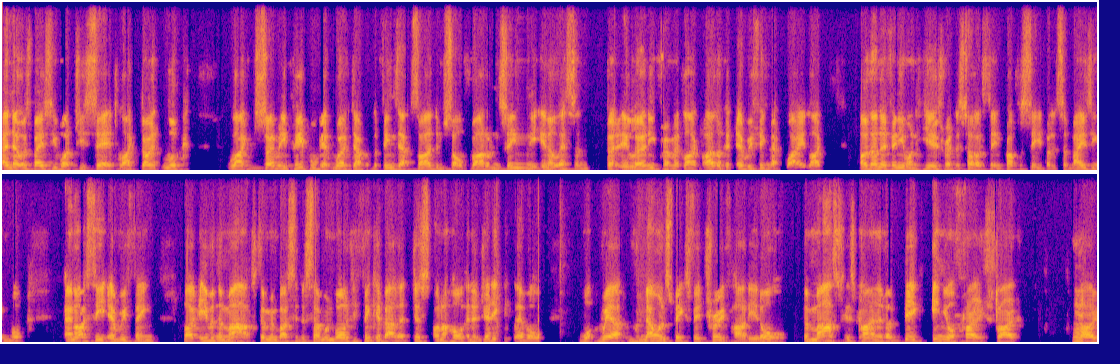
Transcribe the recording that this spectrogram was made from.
And that was basically what she said. Like, don't look like so many people get worked up at the things outside themselves rather than seeing the inner lesson, but they're learning from it. Like, I look at everything that way. Like, I don't know if anyone here has read the Celestine Prophecy, but it's an amazing book. And I see everything, like even the masks. I remember I said to someone, well, if you think about it, just on a whole energetic level, what where no one speaks their truth hardly at all. The mask is kind of a big in your face, like, you know,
